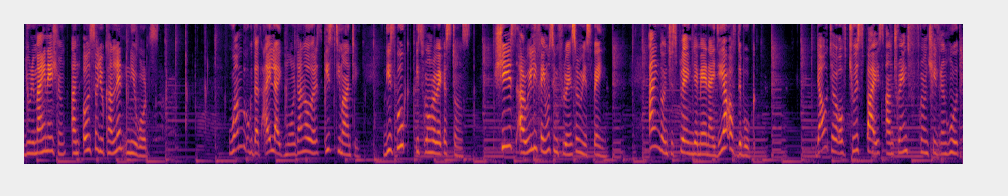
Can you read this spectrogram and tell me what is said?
your imagination, and also you can learn new words. One book that I like more than others is Timantí. This book is from Rebecca Stones. She is a really famous influencer in Spain. I'm going to explain the main idea of the book. Daughter of two spies and trained from childhood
